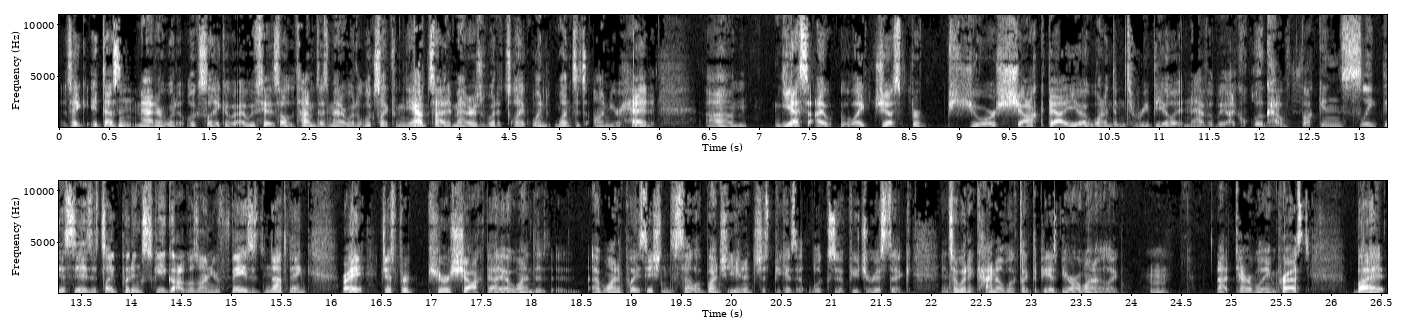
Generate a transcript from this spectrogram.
it's like it doesn't matter what it looks like. We say this all the time. It doesn't matter what it looks like from the outside. It matters what it's like when once it's on your head. Um, yes, I like just for pure shock value. I wanted them to reveal it and have it be like, look how fucking sleek this is. It's like putting ski goggles on your face. It's nothing, right? Just for pure shock value, I wanted to, I wanted PlayStation to sell a bunch of units just because it looks so futuristic. And so when it kind of looked like the PSVR one, I was like, hmm, not terribly impressed. But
